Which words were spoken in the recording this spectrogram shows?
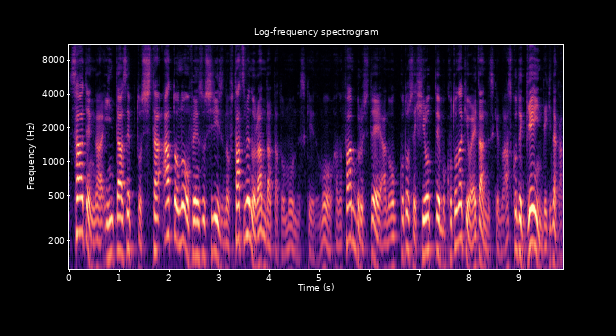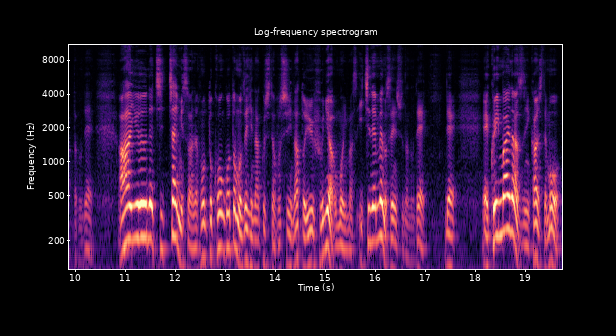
サーテンがインターセプトした後のオフェンスシリーズの2つ目のランだったと思うんですけれども、あの、ファンブルして、あの、落っことして拾っても、事なきは得たんですけど、あそこでゲインできなかったので、ああいうね、ちっちゃいミスはね、ほんと今後ともぜひなくしてほしいなというふうには思います。1年目の選手なので、で、えクイーンマイナーズに関しても、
